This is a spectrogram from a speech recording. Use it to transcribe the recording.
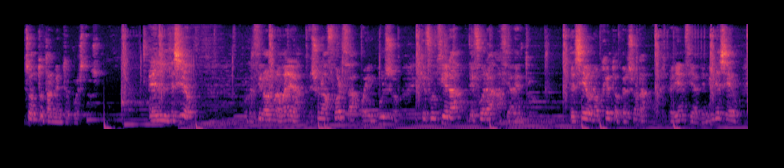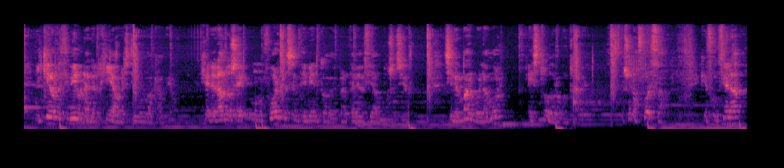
son totalmente opuestos. El deseo, por decirlo de alguna manera, es una fuerza o impulso que funciona de fuera hacia adentro. Deseo un objeto, persona o experiencia de mi deseo y quiero recibir una energía o estímulo a cambio, generándose un fuerte sentimiento de pertenencia o posesión. Sin embargo, el amor es todo lo contrario. Es una fuerza que funciona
